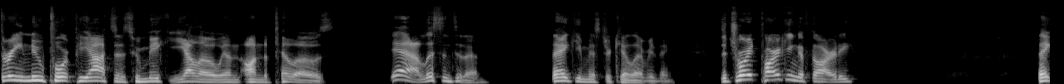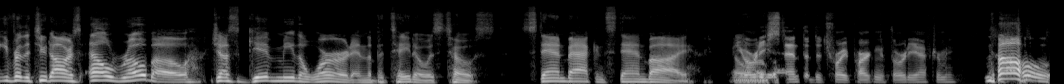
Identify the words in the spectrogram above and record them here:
Three Newport Piazzas who make yellow in, on the pillows. Yeah, listen to them. Thank you, Mr. Kill Everything. Detroit Parking Authority. Thank you for the two dollars. El Robo, just give me the word, and the potato is toast. Stand back and stand by. You El already Robo. sent the Detroit Parking Authority after me? No,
